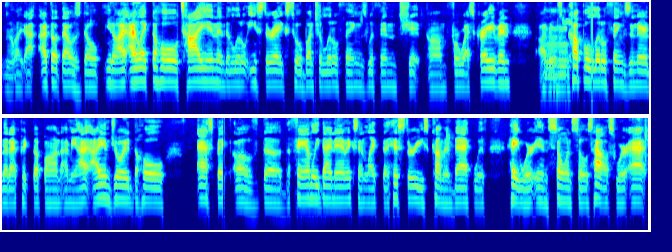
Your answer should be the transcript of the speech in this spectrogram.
Yep. Like I, I thought that was dope. You know, I, I like the whole tie-in and the little Easter eggs to a bunch of little things within shit um for Wes Craven. Uh, there was a Mhm. couple little things in there that I picked up on. I mean, I, I enjoyed the whole aspect of the the family dynamics and like the histories coming back with, hey, we're in so and so's house. We're at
